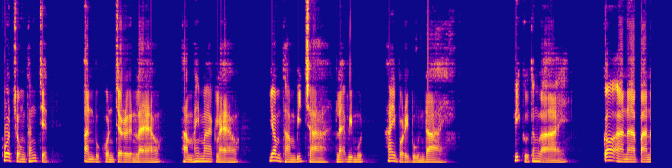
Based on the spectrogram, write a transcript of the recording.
โพชฌงทั้งเจ็ด อันบุคคลเจริญแล้วทำให้มากแล้ว ย่อมทำวิชาและวิมุตติให้บริบูรณ์ได้ภิกขุทั้งหลาย ก็อาณาปาน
